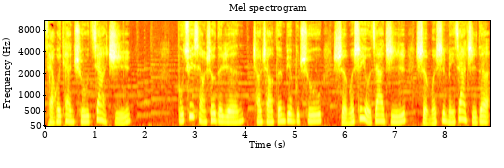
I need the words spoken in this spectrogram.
才会看出价值。不去享受的人，常常分辨不出什么是有价值，什么是没价值的。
